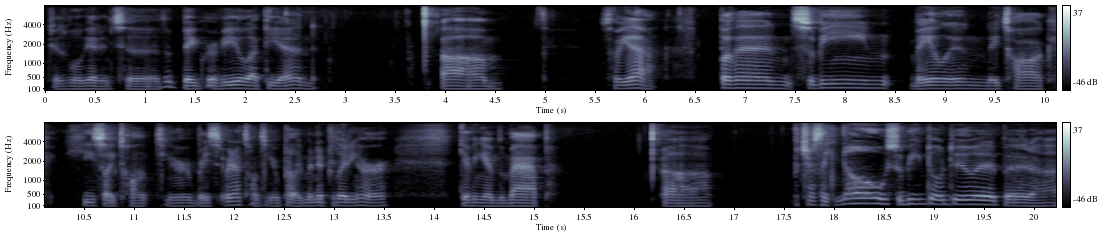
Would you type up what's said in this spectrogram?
because we'll get into the big reveal at the end. Um, so yeah. But then Sabine, Baylan, they talk. He's like taunting her, basically, or not taunting her, but like manipulating her, giving him the map. Uh, which I was like, no, Sabine, don't do it. But uh,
